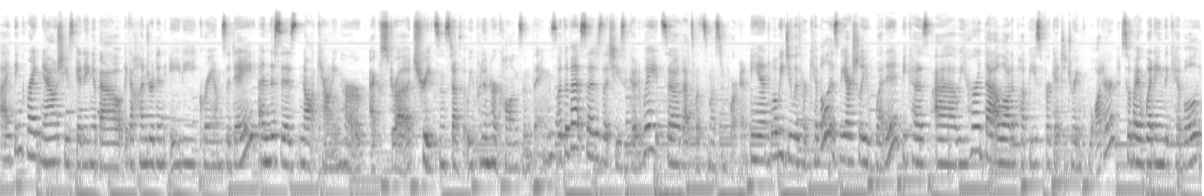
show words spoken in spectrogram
I think right now she's getting about like 180 grams a day, and this is not counting her extra treats and stuff that we put in her Kongs and things. But the vet says that she's a good weight, so that's what's most important. And what we do with her kibble is we actually wet it because uh, we heard that a lot of puppies forget to drink water. So by wetting the kibble,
